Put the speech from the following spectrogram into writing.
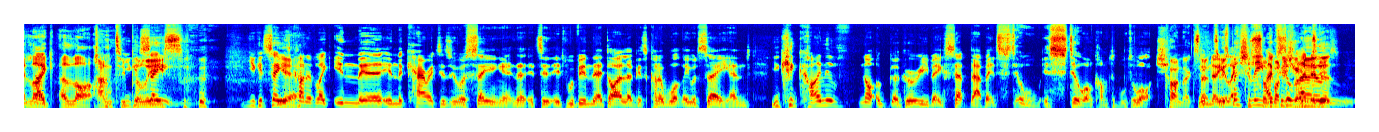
and, like, like, a lot. anti-police. You could say Yeah. it's kind of like in the in the characters who are saying it that it's it's within their dialogue. It's kind of what they would say, and you could kind of not ag- agree but accept that. But it's still it's still uncomfortable to watch. Can't accept Even it. you're like, Especially somebody because you I know knows that-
